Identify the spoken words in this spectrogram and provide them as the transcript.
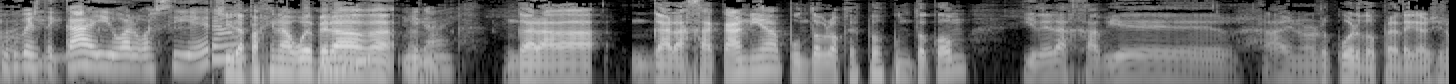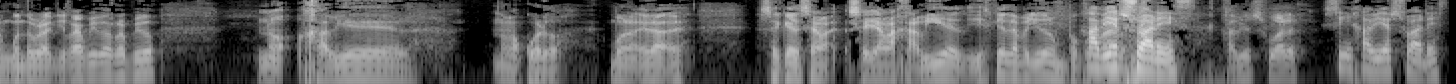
Urbes Ay, de CAI o algo así era. Sí, la página web era Ujú, ga- garajacania.blogspot.com y él era Javier. Ay, no lo recuerdo, espérate que a ver si lo encuentro por aquí rápido, rápido. No, Javier. No me acuerdo. Bueno, era. eh, Sé que se llama, se llama Javier y es que el apellido era un poco. Javier raro. Suárez. Javier Suárez. Sí, Javier Suárez.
